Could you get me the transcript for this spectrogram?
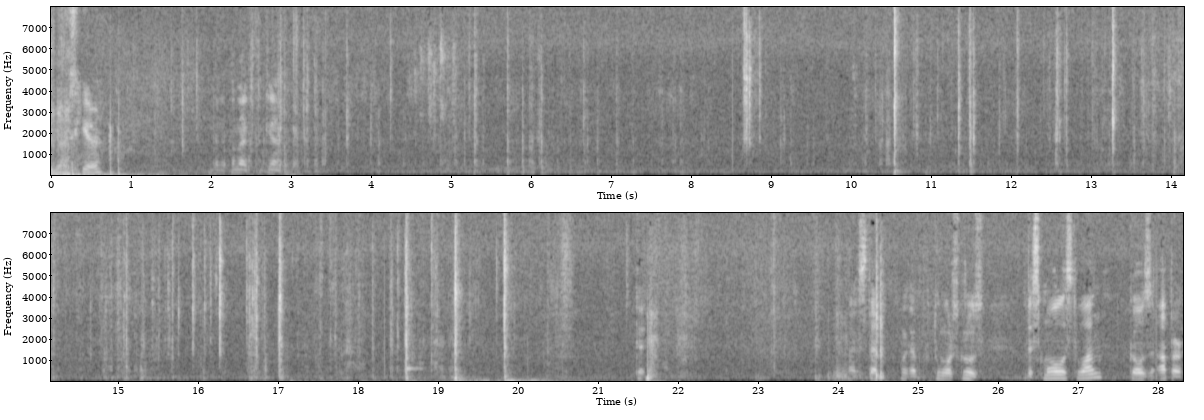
You guys here. I'm gonna connect again. Good. Next step, we have two more screws. The smallest one goes upper.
